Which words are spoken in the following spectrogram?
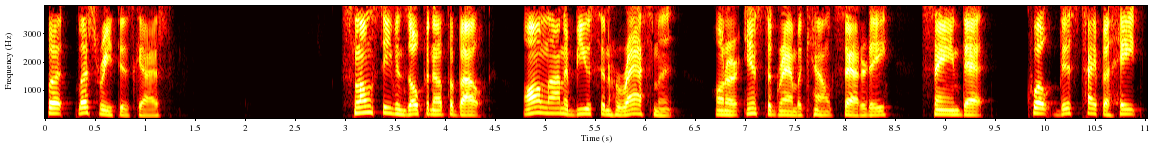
But let's read this, guys. Sloane Stevens opened up about online abuse and harassment on her Instagram account Saturday, saying that, quote, this type of hate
